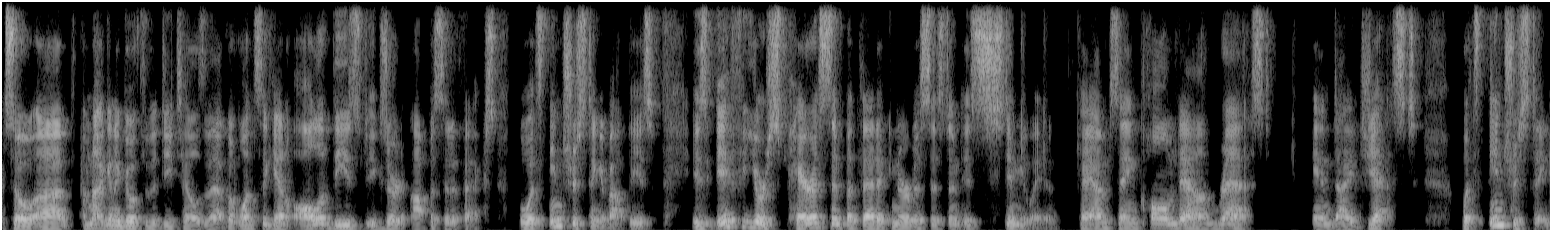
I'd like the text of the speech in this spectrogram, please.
So uh, I'm not going to go through the details of that, but once again, all of these exert opposite effects. But what's interesting about these is if your parasympathetic nervous system is stimulated, okay, I'm saying calm down, rest, and digest. What's interesting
